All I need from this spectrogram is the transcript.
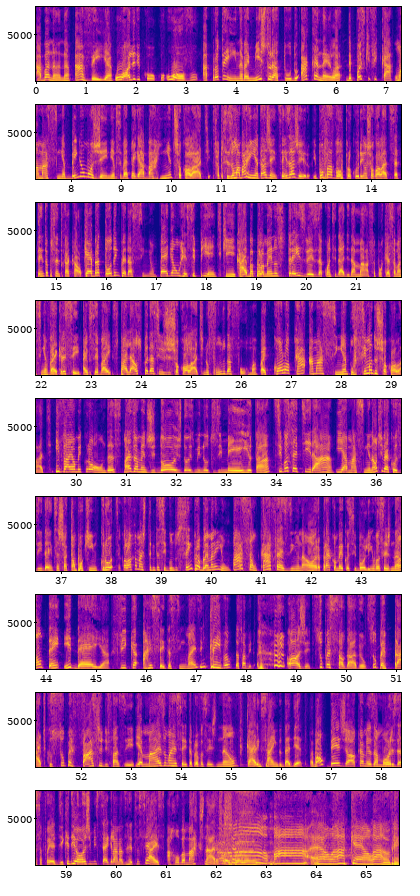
a banana, a aveia, o óleo de coco, o ovo, a proteína, vai misturar tudo, a canela. Depois que ficar uma massinha bem homogênea, você vai pegar a barrinha de chocolate. Só precisa uma barrinha, tá, gente? Sem exagero. E por favor, procurem um chocolate 70% cacau. Quebra todo em pedacinho. Pega um recipiente que caiba pelo menos três vezes a quantidade da massa, porque essa massinha vai crescer. Aí você vai espalhar os pedacinhos de chocolate no fundo da forma, vai colocar a massinha por cima do chocolate e vai ao micro-ondas, mais ou menos de dois, dois minutos e meio, tá? Se você tirar e a massinha não tiver cozida ainda, você achar que tá um pouquinho crua, você coloca mais 30 segundos sem problema nenhum. Passa um cafezinho na hora para comer com esse bolinho, vocês não têm ideia. Fica a receita assim mais incrível da sua vida. Ó, gente, super saudável, super prático, super fácil de fazer e é mais uma receita para vocês não ficarem saindo da dieta, tá bom? Beijoca, meus amores. Essa foi a dica de hoje. Me segue lá nas redes sociais, arroba Marques Nara. Chama ela que ela vem.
